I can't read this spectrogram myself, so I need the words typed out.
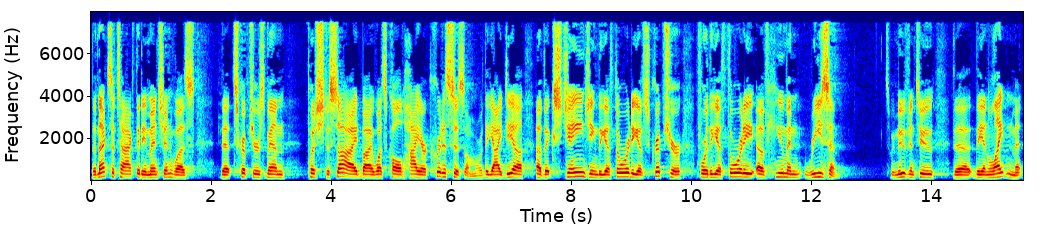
The next attack that he mentioned was that Scripture's been pushed aside by what's called higher criticism, or the idea of exchanging the authority of Scripture for the authority of human reason. So we moved into the, the Enlightenment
